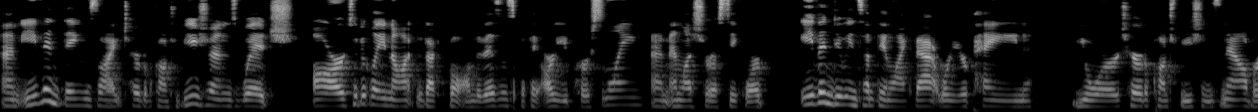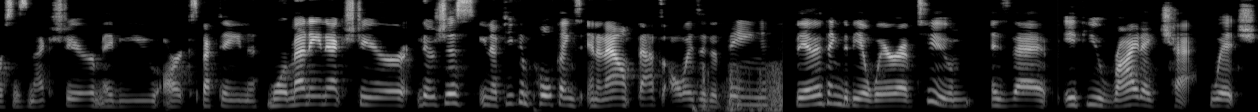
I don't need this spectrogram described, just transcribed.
Um, even things like charitable contributions, which are typically not deductible on the business, but they are you personally, um, unless you're a C Corp. Even doing something like that where you're paying your charitable contributions now versus next year. Maybe you are expecting more money next year. There's just, you know, if you can pull things in and out, that's always a good thing. The other thing to be aware of too is that if you write a check, which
